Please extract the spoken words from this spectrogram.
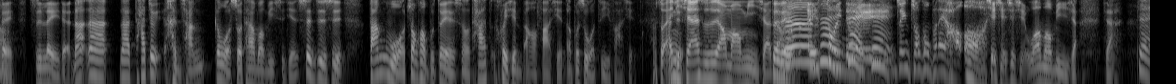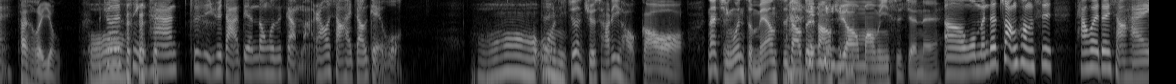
对之类的。那那那他就很常跟我说他要猫咪时间，甚至是当我状况不对的时候，他会先帮我发现，而不是我自己发现。他说：“哎，你现在是不是要猫咪一下？”对对，嗯我说哎，对对对对，最近状况不太好哦，谢谢谢谢，我要猫咪一下，这样对，他很会用。我就会请他自己去打电动或者干嘛，然后小孩交给我。哦，哇，你真的觉察力好高哦。那请问怎么样知道对方需要猫咪时间呢？呃，我们的状况是，他会对小孩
